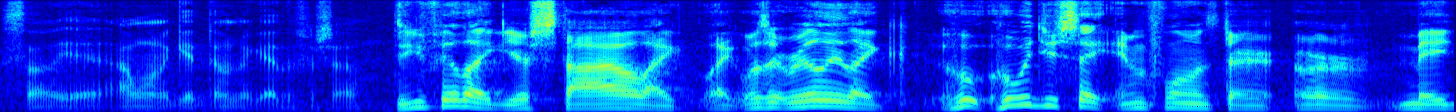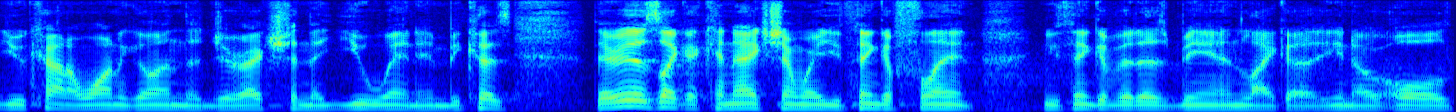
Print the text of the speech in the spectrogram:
so yeah, I want to get them together for sure. Do you feel like your style, like, like was it really like who who would you say influenced or or made you kind of want to go in the direction that you went in? Because there is like a connection where you think of Flint, you think of it as being like a you know old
